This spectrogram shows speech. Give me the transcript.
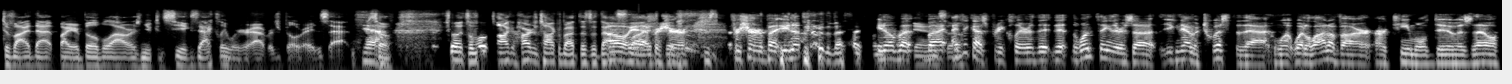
divide that by your billable hours, and you can see exactly where your average bill rate is at. Yeah. So, so it's a little talk, hard to talk about this without. Oh slides, yeah, for sure, for sure. But you know, the best you know, but can, but so. I think that's pretty clear. The, the, the one thing there's a you can have a twist to that. What, what a lot of our, our team will do is they'll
